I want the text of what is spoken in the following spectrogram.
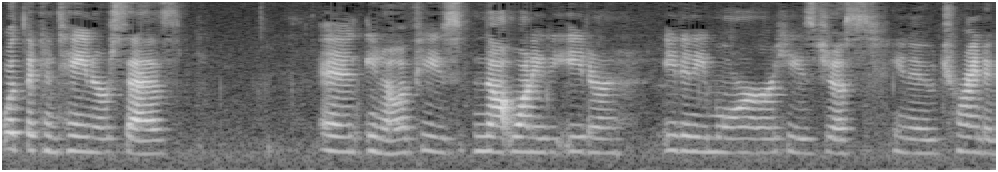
what the container says. And, you know, if he's not wanting to eat or eat anymore or he's just, you know, trying to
